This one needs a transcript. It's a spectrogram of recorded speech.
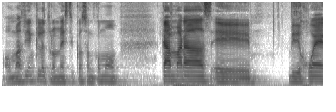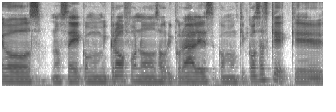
O más bien que electrodomésticos son como cámaras, eh, videojuegos, no sé, como micrófonos, auriculares, como que cosas que, que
